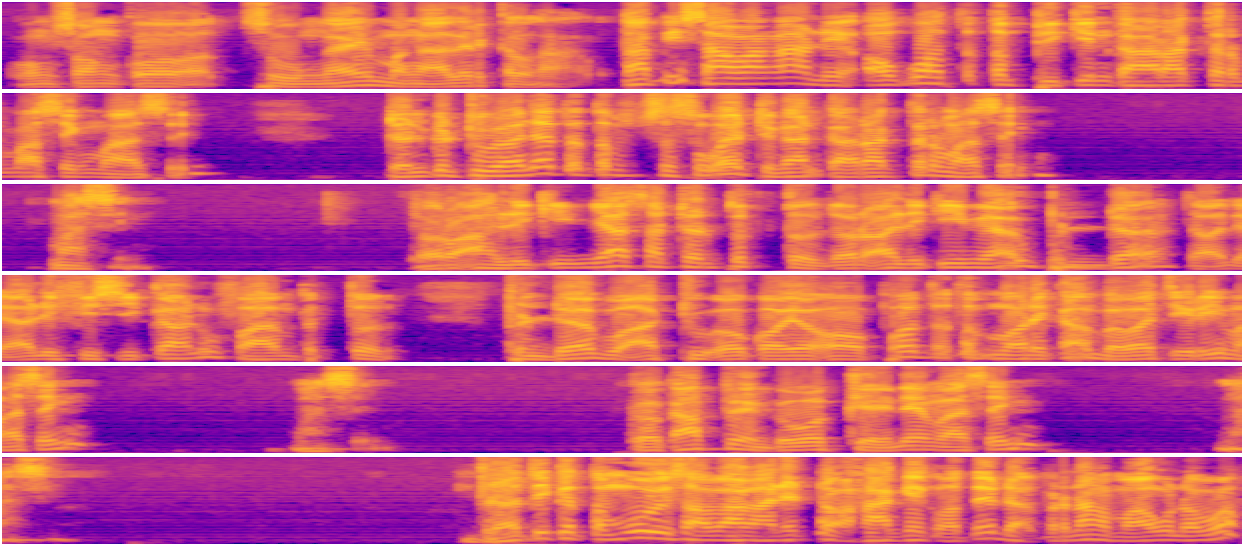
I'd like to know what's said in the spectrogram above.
Wong songko sungai mengalir ke laut. Tapi sawangane Allah tetap bikin karakter masing-masing. Dan keduanya tetap sesuai dengan karakter masing-masing. Cara ahli kimia sadar betul, cara ahli kimia benda, cara ahli fisika nu paham betul. Benda bu adu kaya apa tetap mereka bawa ciri masing-masing. Kau kabeh gawa gene masing-masing. Berarti ketemu sawangane tok hakikate ndak pernah mau napa?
